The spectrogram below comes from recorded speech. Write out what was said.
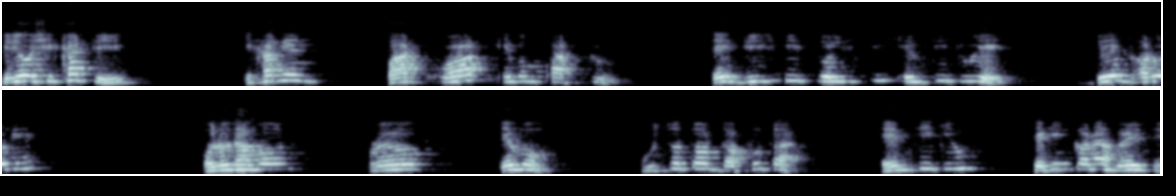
প্রিয় শিক্ষার্থী, এখানে পার্ট ওয়ান এবং পার্ট টু এই বিশ বিশ চল্লিশটি এমসি টু এ যে ধরনের অনুধাবন, প্রয়োগ এবং উচ্চতর দক্ষতা এমসিকিউ সেটিং করা হয়েছে।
